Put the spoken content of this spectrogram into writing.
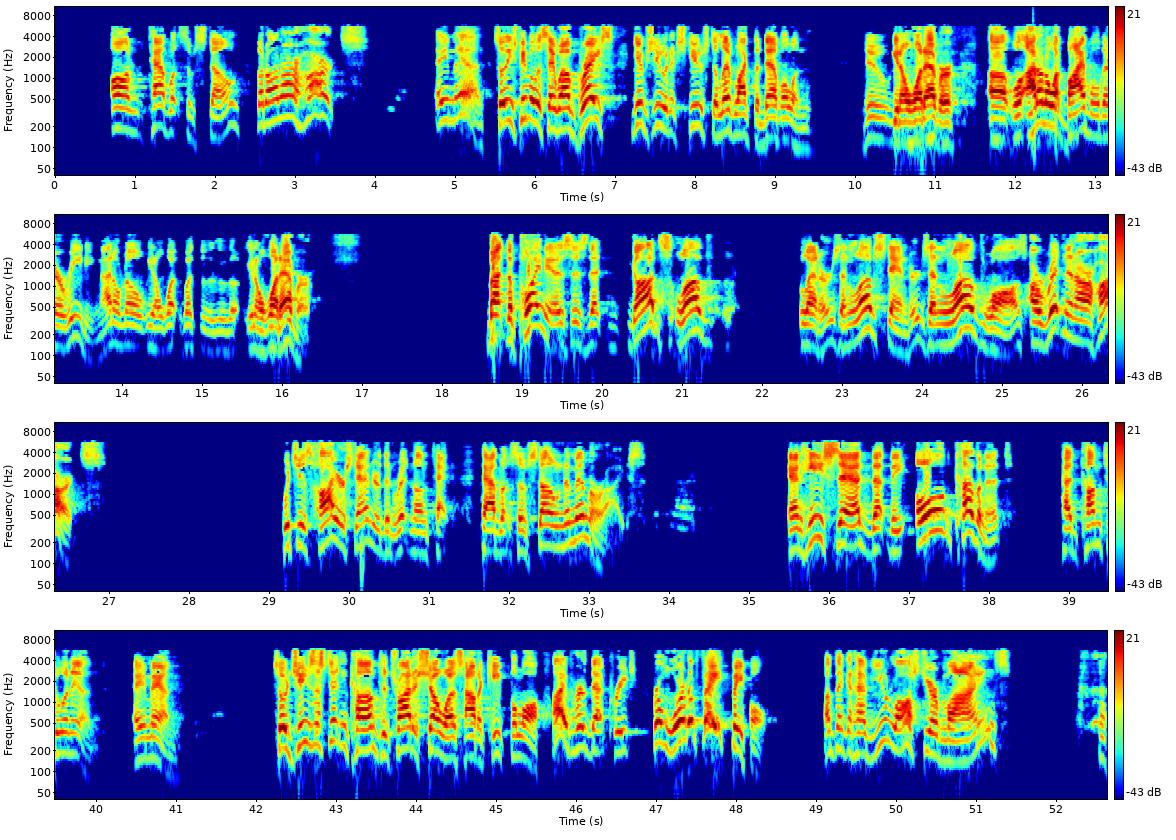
on tablets of stone, but on our hearts. Amen. So these people that say, well, grace gives you an excuse to live like the devil and do, you know, whatever. Uh, well, I don't know what Bible they're reading. I don't know, you know, what, what, the, you know, whatever. But the point is, is that God's love letters and love standards and love laws are written in our hearts, which is higher standard than written on ta- tablets of stone to memorize. And he said that the old covenant had come to an end. Amen. So Jesus didn't come to try to show us how to keep the law. I've heard that preached from word of faith people. I'm thinking, have you lost your minds?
